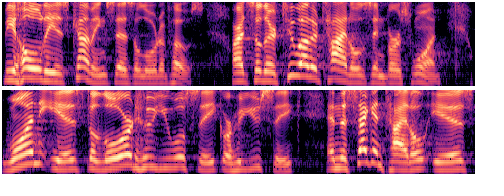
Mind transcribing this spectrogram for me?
Behold, he is coming, says the Lord of hosts. All right, so there are two other titles in verse 1. One is the Lord who you will seek, or who you seek. And the second title is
